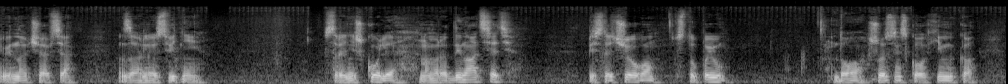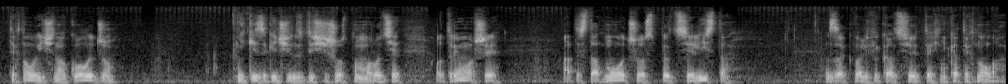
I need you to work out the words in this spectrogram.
він навчався в загальноосвітній середній школі номер 11 після чого вступив до Шосінського хіміко-технологічного коледжу, який закінчив у 2006 році, отримавши атестат молодшого спеціаліста за кваліфікацією техніка-технолога.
